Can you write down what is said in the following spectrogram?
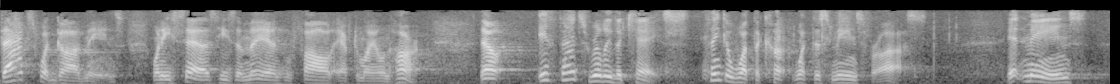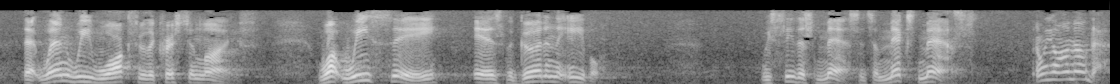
That's what God means when he says he's a man who followed after my own heart. Now, if that's really the case, think of what, the, what this means for us. It means that when we walk through the Christian life, what we see is the good and the evil. We see this mess. It's a mixed mess. And we all know that.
